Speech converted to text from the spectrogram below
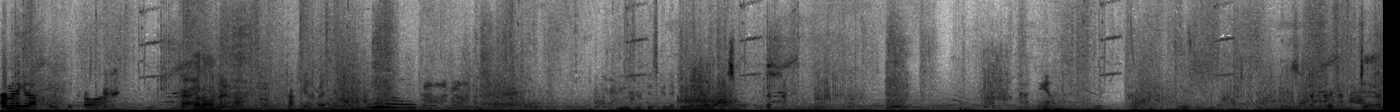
I'm gonna get off CC for a while. Hold on. Talk to you in a bit. User disconnected. God damn. He's freaking dick.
